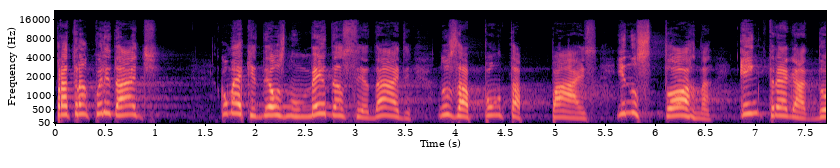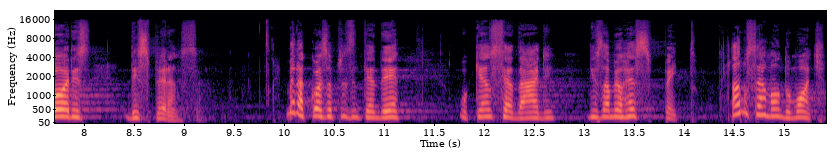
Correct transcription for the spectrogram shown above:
para a tranquilidade? Como é que Deus, no meio da ansiedade, nos aponta paz e nos torna entregadores de esperança. Primeira coisa, eu preciso entender o que a ansiedade diz a meu respeito. Lá no Sermão do Monte,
